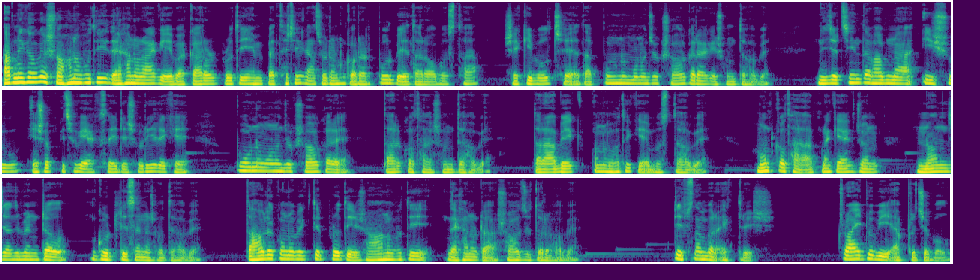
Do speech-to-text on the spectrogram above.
আপনি কাউকে সহানুভূতি দেখানোর আগে বা কারোর প্রতি এমপ্যাথেটিক আচরণ করার পূর্বে তার অবস্থা সে কি বলছে? তা পূর্ণ মনোযোগ সহকারে আগে শুনতে হবে। নিজের চিন্তা ভাবনা ইস্যু, এসব কিছুকে এক সাইডে সরিয়ে রেখে পূর্ণ মনোযোগ সহকারে তার কথা শুনতে হবে। তার আবেগ, অনুভূতিকে বুঝতে হবে। মোট কথা, আপনাকে একজন নন জাজমেন্টাল গুড লিসেনার হতে হবে। তাহলে কোনো ব্যক্তির প্রতি সহানুভূতি দেখানোটা সহজতর হবে। টিপস নাম্বার একত্রিশ। ট্রাই টু বি অ্যাপ্রোচেবল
